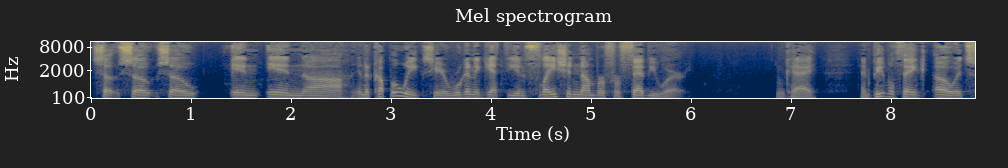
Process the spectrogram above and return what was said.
so so so in in uh, in a couple of weeks here, we're going to get the inflation number for February. Okay, and people think, oh, it's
